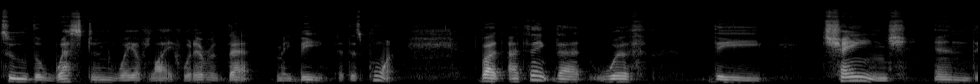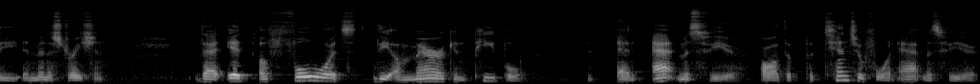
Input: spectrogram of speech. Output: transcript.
to the Western way of life, whatever that may be at this point. But I think that with the change in the administration, that it affords the American people an atmosphere or the potential for an atmosphere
